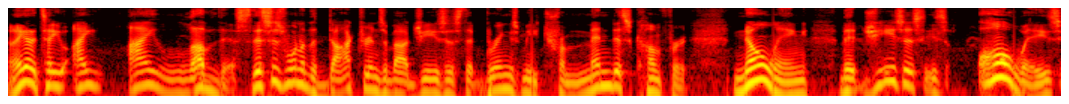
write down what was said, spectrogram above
And I got to tell you, I I love this. This is one of the doctrines about Jesus that brings me tremendous comfort, knowing that Jesus is always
